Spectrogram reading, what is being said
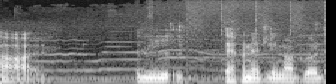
uh definitely not good.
